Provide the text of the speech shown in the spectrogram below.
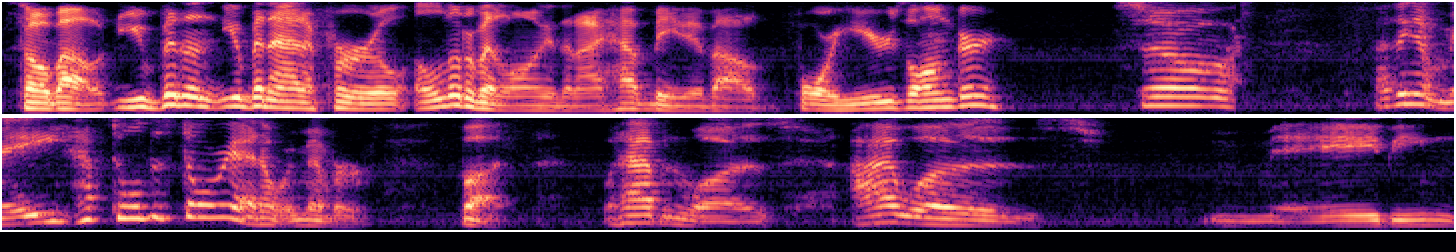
So about you've been you've been at it for a little bit longer than I have, maybe about four years longer. So I think I may have told the story. I don't remember. But what happened was I was maybe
